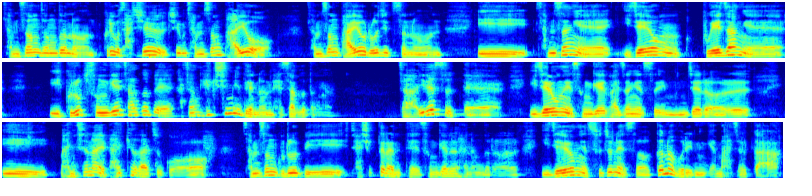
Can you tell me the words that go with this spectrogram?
삼성 정도는 그리고 사실 지금 삼성 바이오, 삼성 바이오로직스는 이 삼성의 이재용 부회장의 이 그룹 성계 작업의 가장 핵심이 되는 회사거든요. 자, 이랬을 때 이재용의 성계 과정에서의 문제를 이 만천하에 밝혀가지고 삼성그룹이 자식들한테 성계를 하는 거를 이재용의 수준에서 끊어버리는 게 맞을까?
